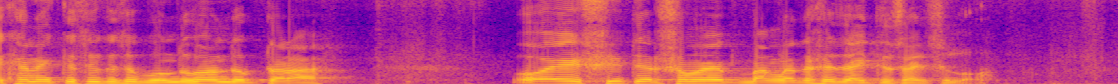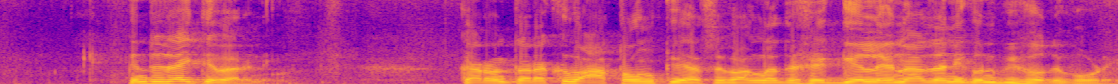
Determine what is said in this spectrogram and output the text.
এখানে কিছু কিছু বন্ধুবান্ধব তারা ওই শীতের সময় বাংলাদেশে যাইতে চাইছিল, কিন্তু যাইতে পারেনি। কারণ তারা খুব আতঙ্কে আছে, বাংলাদেশে গেলে না জানি কোন বিপদে পড়ে।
